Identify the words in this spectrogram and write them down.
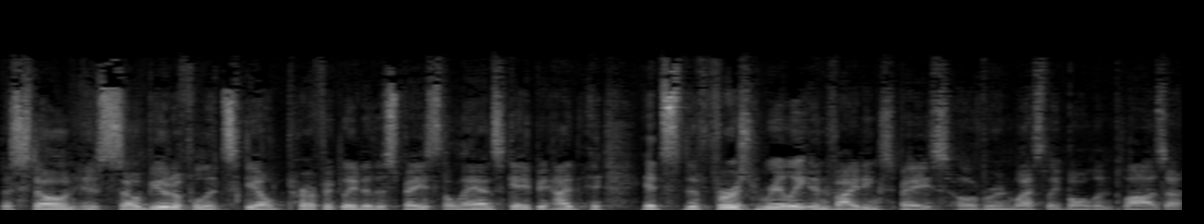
The stone is so beautiful. It's scaled perfectly to the space. The landscaping. I, it's the first really inviting space over in Wesley Bolin Plaza.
